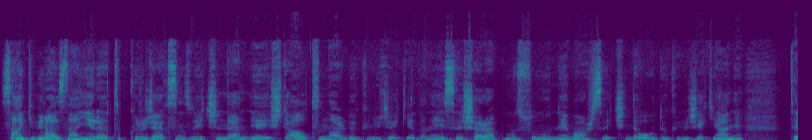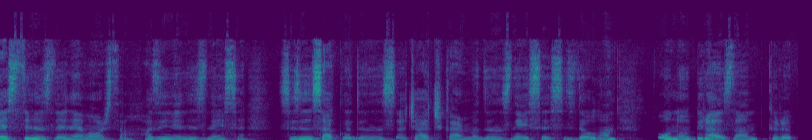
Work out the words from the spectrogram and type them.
Sanki birazdan yere atıp kıracaksınız ve içinden e, işte altınlar dökülecek ya da neyse şarap mı su mu ne varsa içinde o dökülecek. Yani testinizde ne varsa, hazineniz neyse, sizin sakladığınız, açığa çıkarmadığınız neyse sizde olan onu birazdan kırıp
